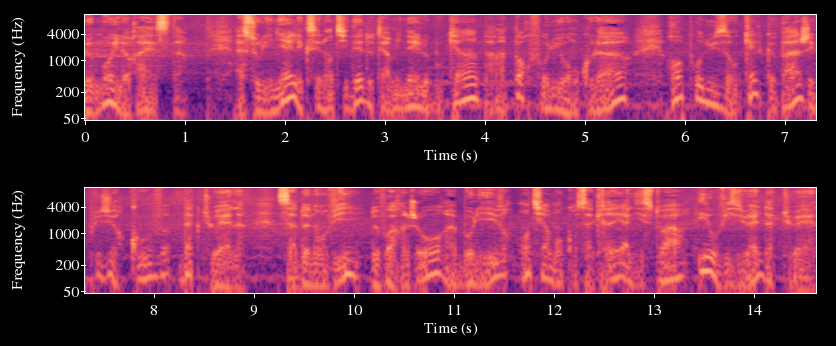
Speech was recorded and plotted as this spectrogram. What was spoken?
Le mot et le reste. À souligner l'excellente idée de terminer le bouquin par un portfolio en couleur, reproduisant quelques pages et plusieurs couves d'actuel. Ça donne envie de voir un jour un beau livre entièrement consacré à l'histoire et au visuel d'actuel.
